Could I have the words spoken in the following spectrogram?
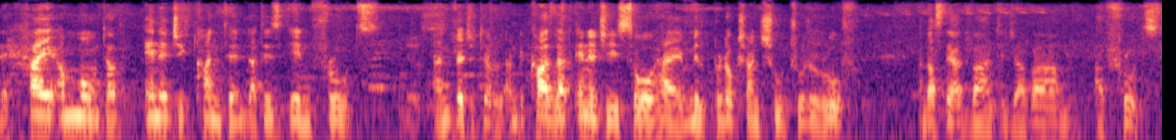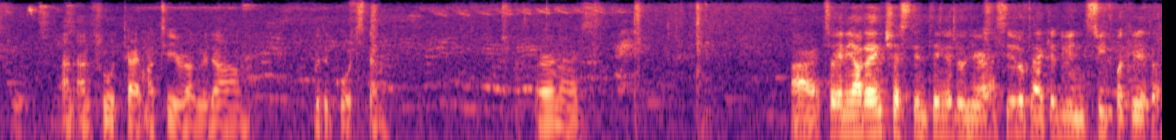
the high amount of energy content that is in fruits Yes. and vegetable and because that energy is so high milk production shoot through the roof and that's the advantage of um of fruits. And, and fruit type material with um with the goats them very nice all right so any other interesting thing you do here i see you look like you're doing sweet potato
